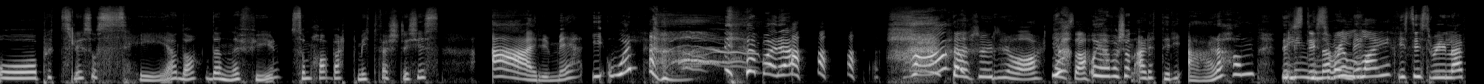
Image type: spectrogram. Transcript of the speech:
og plutselig så ser jeg da denne fyren som har vært mitt første kyss, er med i OL! Jeg bare Hæ?! Det er så rart, ja, altså. Og jeg var sånn, er dette Er det han? Det Is this real veldig. life? Is this real life?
